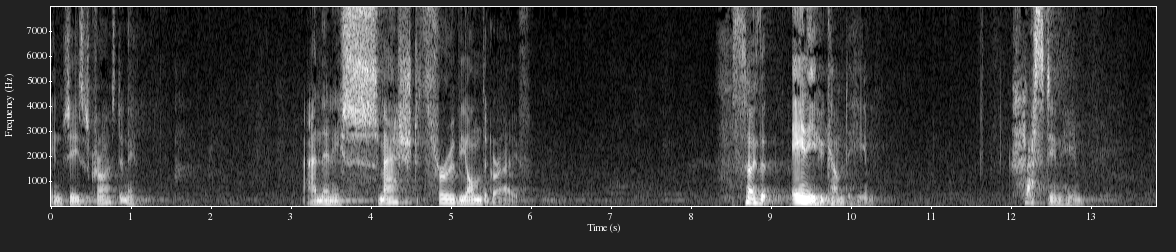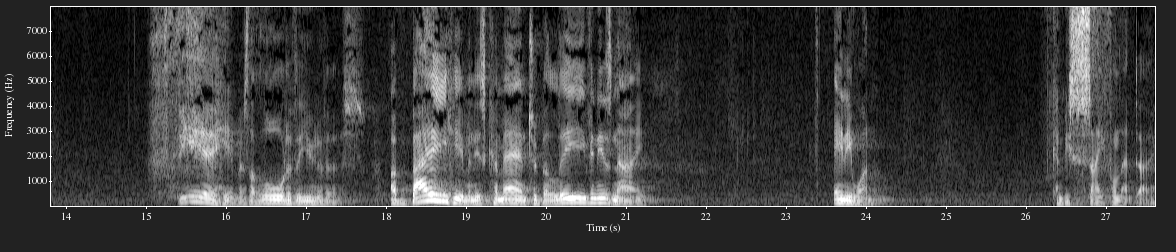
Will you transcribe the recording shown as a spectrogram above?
in Jesus Christ, didn't he? And then he smashed through beyond the grave so that any who come to him trust in him, fear him as the Lord of the universe, obey him in his command to believe in his name. Anyone can be safe on that day.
